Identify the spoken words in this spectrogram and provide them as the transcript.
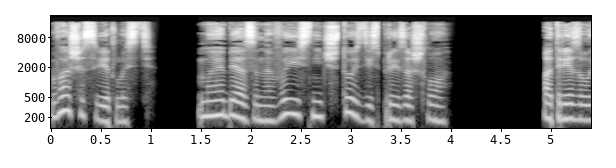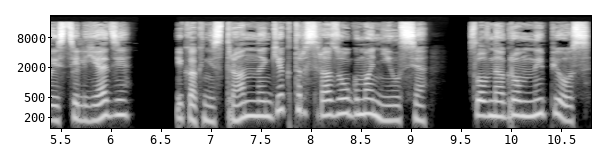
Ваша светлость, мы обязаны выяснить, что здесь произошло. Отрезала из тельяди, и, как ни странно, Гектор сразу угомонился, словно огромный пес,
